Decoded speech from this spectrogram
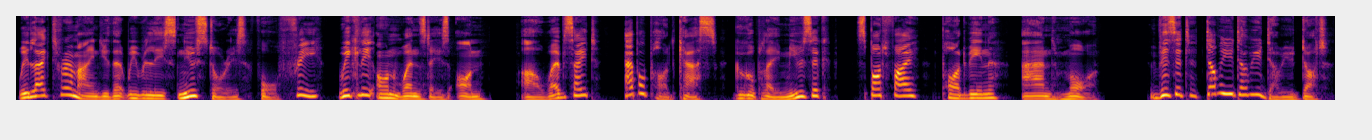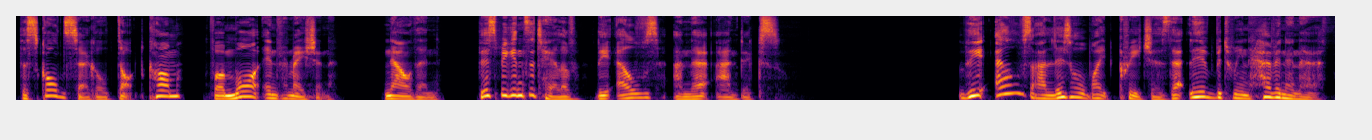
we'd like to remind you that we release new stories for free weekly on Wednesdays on our website, Apple Podcasts, Google Play Music, Spotify, Podbean, and more. Visit www.theskaldscircle.com for more information. Now then, this begins the tale of the elves and their antics. The elves are little white creatures that live between heaven and earth.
